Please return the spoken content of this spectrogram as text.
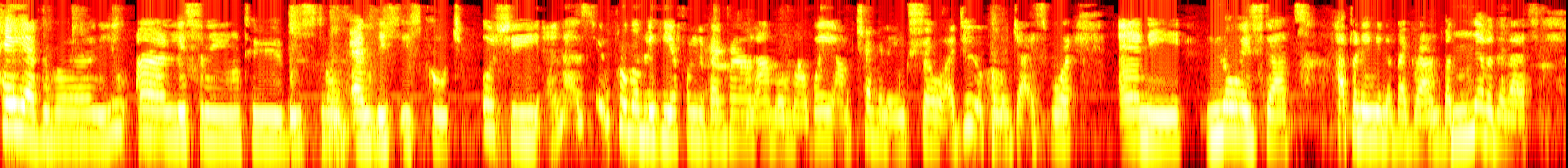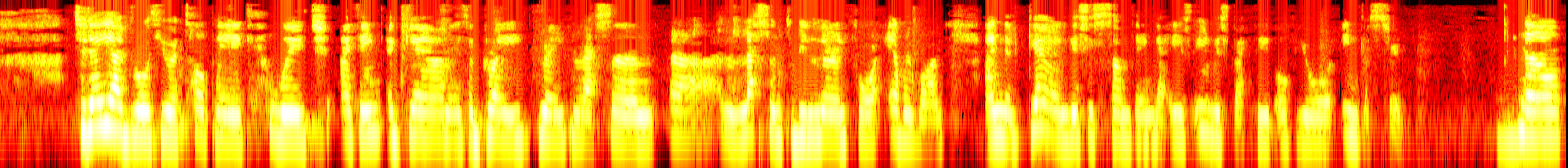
Hey everyone, you are listening to Talk, and this is Coach Oshi. And as you probably hear from the background, I'm on my way, I'm traveling, so I do apologize for any noise that's happening in the background, but nevertheless, Today I brought you a topic which I think again is a great, great lesson, uh, lesson to be learned for everyone. And again, this is something that is irrespective of your industry. Now,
